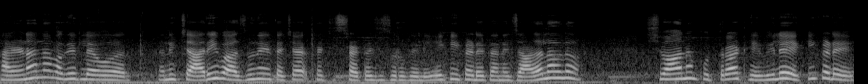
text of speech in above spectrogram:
हरणांना बघितल्यावर त्यांनी चारी बाजूने त्याच्या त्याची स्ट्रॅटजी सुरू केली. एकीकडे त्याने जाळं लावलं. श्वान पुत्रा ठेविले एकीकडे.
